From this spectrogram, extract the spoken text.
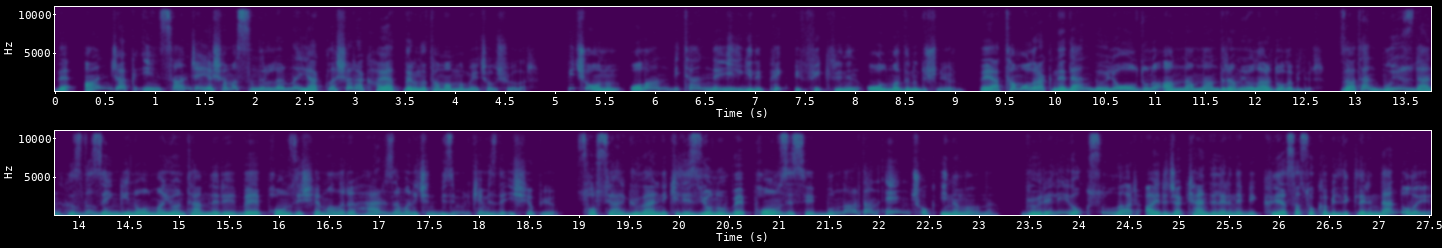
ve ancak insanca yaşama sınırlarına yaklaşarak hayatlarını tamamlamaya çalışıyorlar birçoğunun olan bitenle ilgili pek bir fikrinin olmadığını düşünüyorum. Veya tam olarak neden böyle olduğunu anlamlandıramıyorlar da olabilir. Zaten bu yüzden hızlı zengin olma yöntemleri ve ponzi şemaları her zaman için bizim ülkemizde iş yapıyor. Sosyal güvenlik ilizyonu ve ponzisi bunlardan en çok inanılanı. Göreli yoksullar ayrıca kendilerine bir kıyasa sokabildiklerinden dolayı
